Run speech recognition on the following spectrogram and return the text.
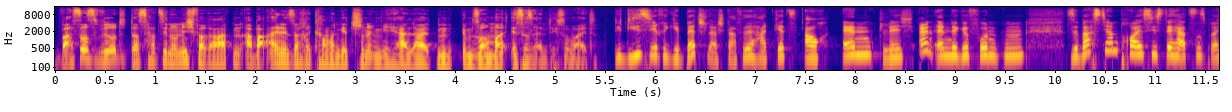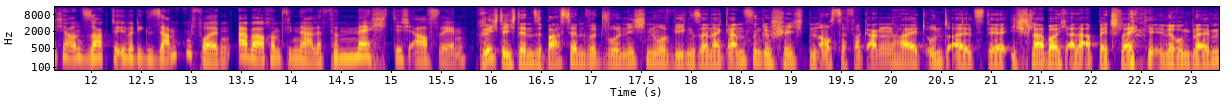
Was das wird, das hat sie noch nicht verraten, aber eine Sache kann man jetzt schon irgendwie herleiten. Im Sommer ist es endlich soweit. Die diesjährige Bachelor-Staffel hat jetzt auch endlich ein Ende gefunden. Sebastian Preuß hieß der Herzensbrecher und sorgte über die gesamten Folgen, aber auch im Finale für mächtig Aufsehen. Richtig, denn Sebastian wird wohl nicht nur wegen seiner ganzen Geschichten aus der Vergangenheit und als der Ich schlabe euch alle ab Bachelor in Erinnerung bleiben,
